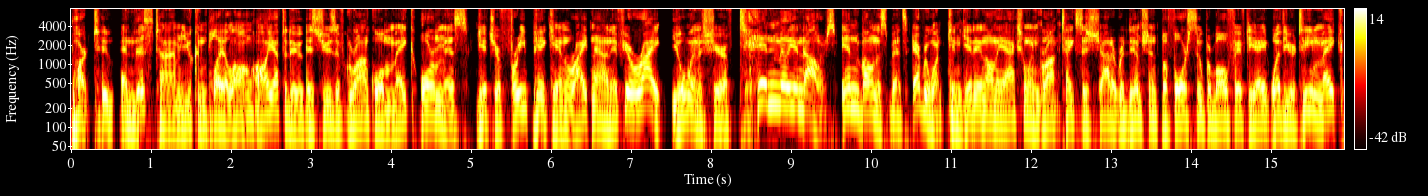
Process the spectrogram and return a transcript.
Part 2. And this time you can play along. All you have to do is choose if Gronk will make or miss. Get your free pick in right now. And if you're right, you'll win a share of $10 million in bonus bets. Everyone can get in on the action when Gronk takes his shot at redemption before Super Bowl 58. Whether your team make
